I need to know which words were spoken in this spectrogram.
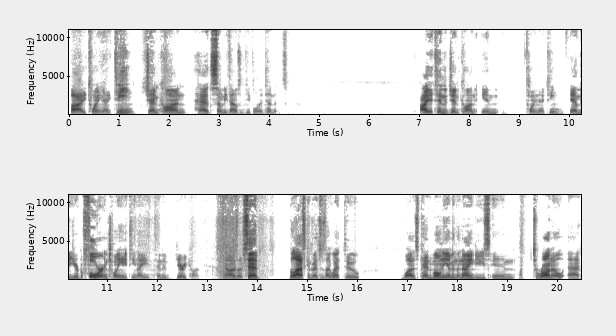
By 2019, Gen Con had 70,000 people in attendance. I attended Gen Con in 2019, and the year before, in 2018, I attended GaryCon. Now, as I've said, the last conventions I went to was Pandemonium in the 90s in Toronto at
